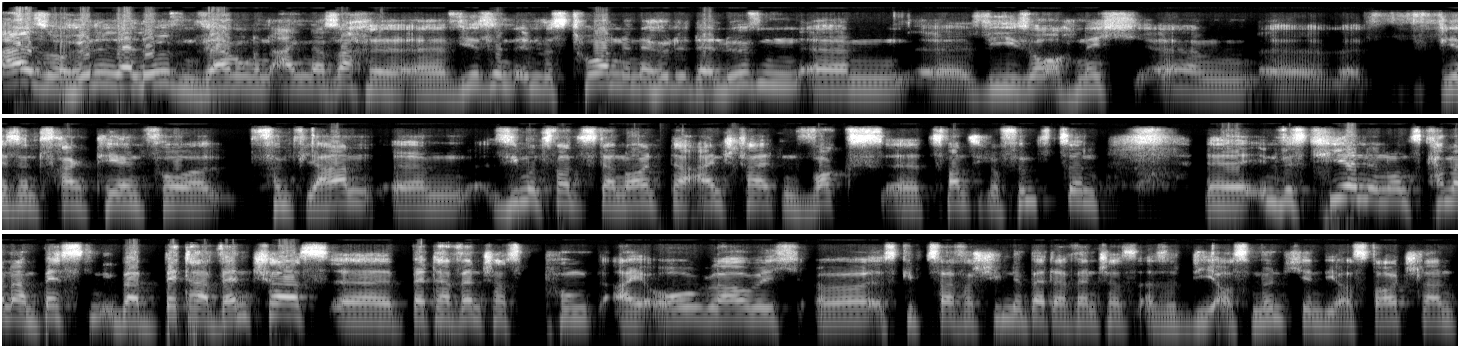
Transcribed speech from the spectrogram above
Also, Höhle der Löwen, Werbung in eigener Sache. Äh, wir sind Investoren in der Höhle der Löwen, ähm, äh, wieso auch nicht. Ähm, äh, wir sind Frank Thelen vor fünf Jahren. Ähm, 27.09. einschalten, Vox, äh, 20.15 Uhr. Äh, investieren in uns kann man am besten über Better Ventures, äh, betterventures.io, glaube ich. Äh, es gibt zwei verschiedene Better Ventures, also die aus München, die aus Deutschland.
